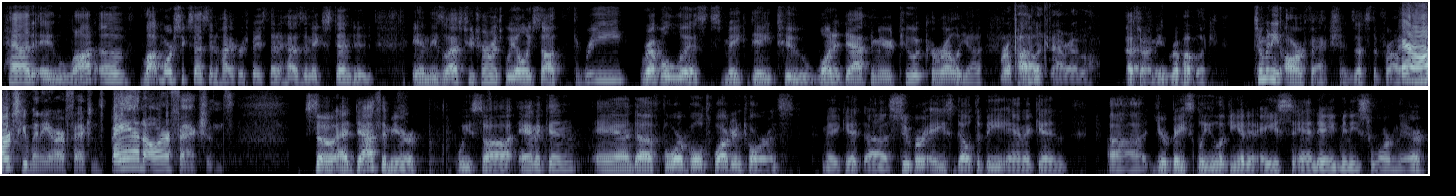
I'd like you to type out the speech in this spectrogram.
had a lot of lot more success in hyperspace than it has in extended. In these last two tournaments, we only saw three rebel lists make day two: one at Dathomir, two at Corellia. Republic, not rebel. That's what I mean. Republic. Too many R factions. That's the problem. There are too many R factions. Ban R factions. So at Dathomir, we saw Anakin and uh, four Gold Squadron Torrents make it. Uh, Super Ace Delta B Anakin. Uh, you're basically looking at an Ace and a mini swarm there.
